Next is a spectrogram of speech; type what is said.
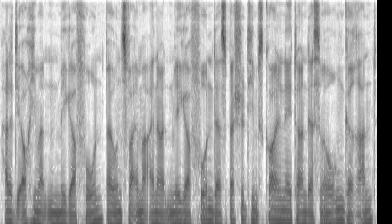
Hattet ihr auch jemanden mit einem Megafon? Bei uns war immer einer mit einem Megafon, der Special Teams Coordinator, und der ist immer rumgerannt,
